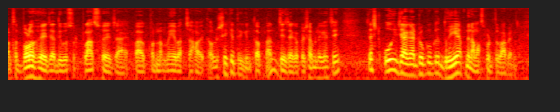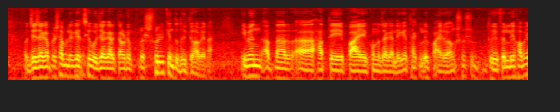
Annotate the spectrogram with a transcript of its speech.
অর্থাৎ বড় হয়ে যায় দুই বছর প্লাস হয়ে যায় বা কোনো মেয়ে বাচ্চা হয়, তাহলে সেক্ষেত্রে কিন্তু আপনার যে জায়গায় পেশাব লেগেছে জাস্ট ওই জায়গাটুকুকে ধুয়ে আপনি নামাজ পড়তে পারবেন। ও যে জায়গায় পেশাব লেগেছে, ওই জায়গার কারণে পুরো শরীর কিন্তু ধুইতে হবে না। ইভেন আপনার হাতে, পায়ে কোনো জায়গায় লেগে থাকলে ওই পায়ের অংশ ধুয়ে ফেললেই হবে,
